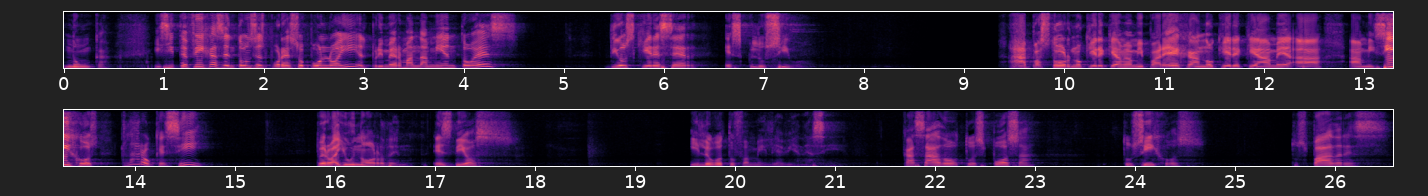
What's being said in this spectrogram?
nunca. Y si te fijas, entonces por eso ponlo ahí. El primer mandamiento es Dios quiere ser exclusivo. Ah, pastor, no quiere que ame a mi pareja, no quiere que ame a, a mis hijos. Claro que sí, pero hay un orden. Es Dios y luego tu familia viene así. Casado, tu esposa, tus hijos, tus padres.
